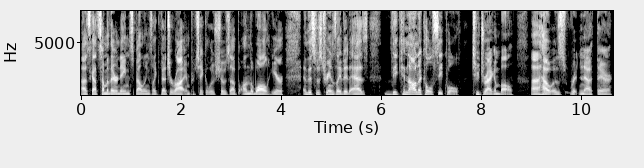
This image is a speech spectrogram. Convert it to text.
Uh, it's got some of their name spellings, like Vegerot in particular shows up on the wall here. And this was translated as the canonical sequel to Dragon Ball, uh, how it was written out there.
